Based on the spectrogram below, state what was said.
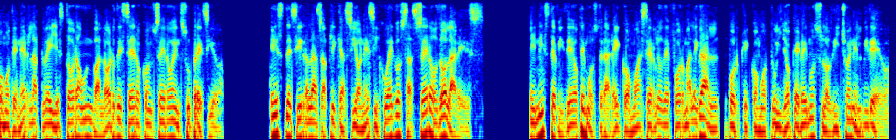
como tener la Play Store a un valor de 0,0 en su precio. Es decir, las aplicaciones y juegos a 0 dólares. En este video te mostraré cómo hacerlo de forma legal, porque como tú y yo queremos lo dicho en el video.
